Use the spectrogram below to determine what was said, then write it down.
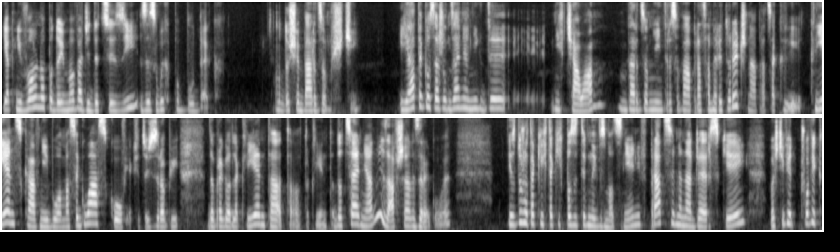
jak nie wolno podejmować decyzji ze złych pobudek, bo to się bardzo mści. Ja tego zarządzania nigdy nie chciałam, bardzo mnie interesowała praca merytoryczna, praca kliencka, w niej było masę głasków. Jak się coś zrobi dobrego dla klienta, to, to klient to docenia. Nie zawsze, ale z reguły. Jest dużo takich, takich pozytywnych wzmocnień. W pracy menedżerskiej właściwie człowiek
